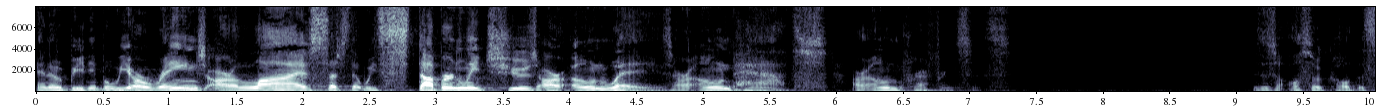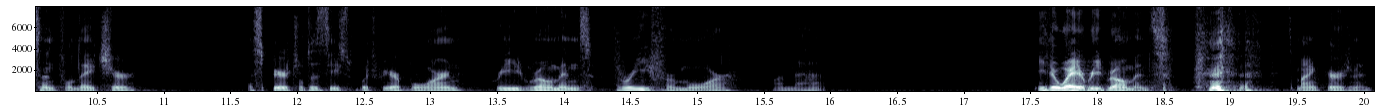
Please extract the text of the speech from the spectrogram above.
and obedient, but we arrange our lives such that we stubbornly choose our own ways, our own paths, our own preferences. This is also called the sinful nature a spiritual disease which we are born. Read Romans 3 for more on that. Either way, read Romans. it's my encouragement.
